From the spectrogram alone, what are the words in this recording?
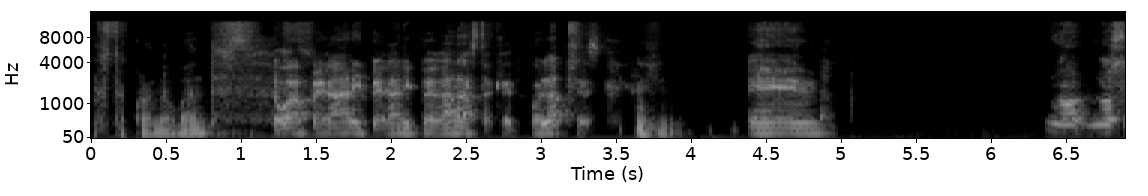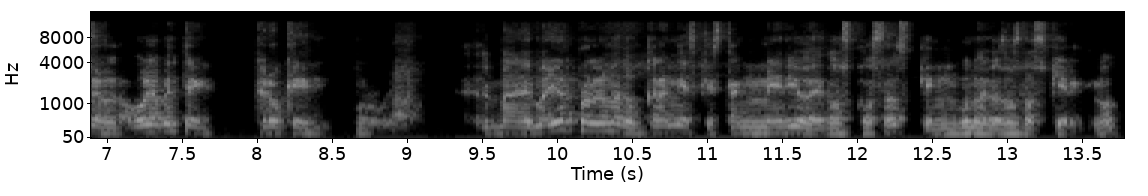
Hasta cuándo aguantas. Te voy a pegar y pegar y pegar hasta que colapses. Eh, no, no sé, obviamente creo que el, mayor problema de Ucrania es que está en medio de dos cosas que ninguno de los dos los quiere, ¿no?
